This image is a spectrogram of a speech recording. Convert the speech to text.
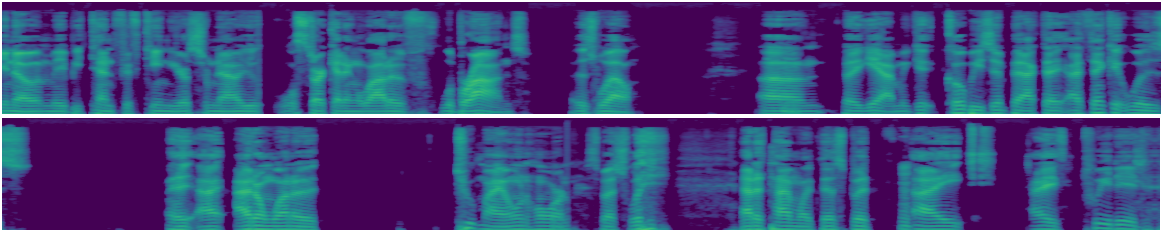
you know, maybe 10, 15 years from now, you, we'll start getting a lot of LeBrons as well. Um, but yeah, I mean, Kobe's impact. I, I think it was. I I, I don't want to toot my own horn, especially at a time like this, but Hmm. I I tweeted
